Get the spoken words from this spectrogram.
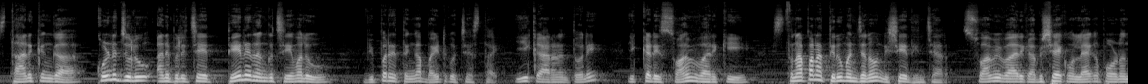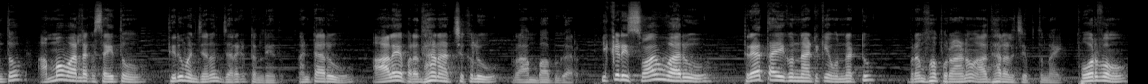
స్థానికంగా కొణుజులు అని పిలిచే తేనె రంగు చీమలు విపరీతంగా బయటకు వచ్చేస్తాయి. ఈ కారణంతోనే ఇక్కడి స్వామివారికి స్నపన తిరుమంజనం నిషేధించారు. స్వామివారికి అభిషేకం లేకపోవడంతో అమ్మవార్లకు సైతం తిరుమంజనం జరగటం లేదు. అంటారు ఆలయ ప్రధాన అర్చకులు రాంబాబు గారు. ఇక్కడి స్వామివారు త్రేతాయుగం నాటికే ఉన్నట్టు బ్రహ్మపురాణం ఆధారాలు చెబుతున్నాయి. పూర్వం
